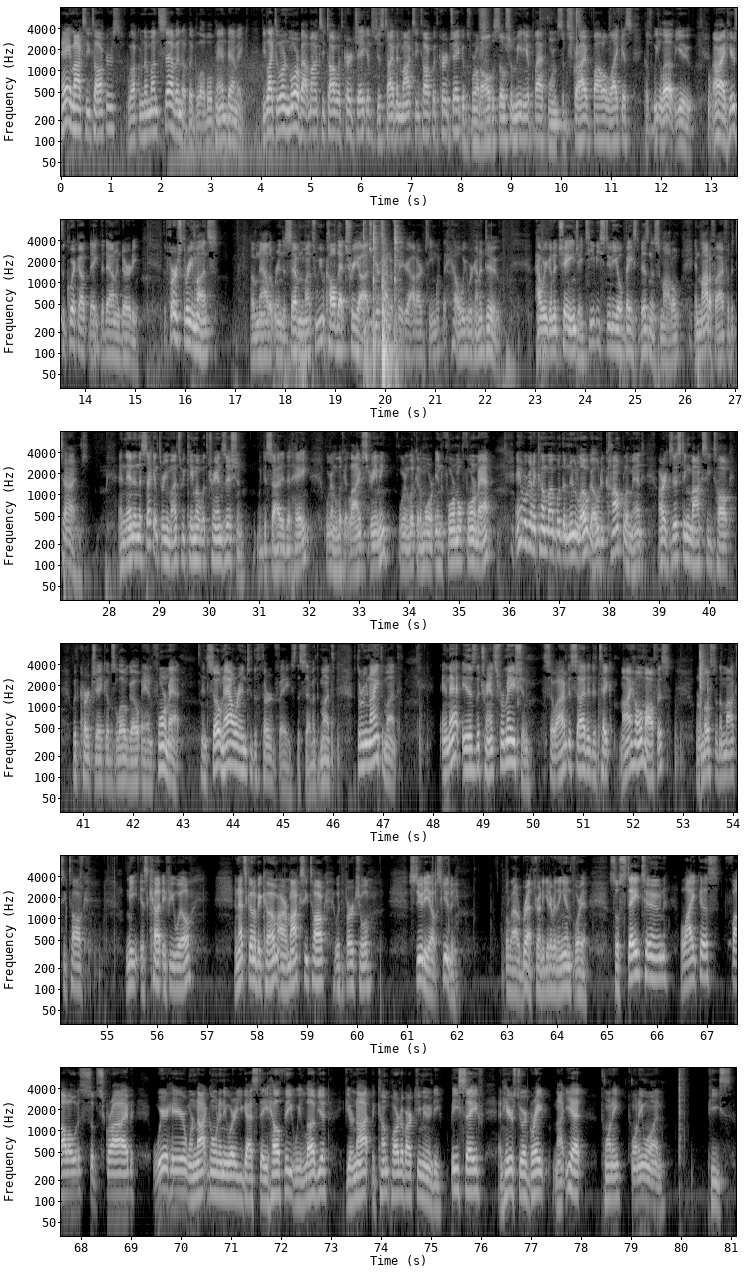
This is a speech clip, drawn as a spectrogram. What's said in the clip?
Hey, Moxie Talkers. Welcome to month seven of the global pandemic. If you'd like to learn more about Moxie Talk with Kirt Jacobs, just type in Moxie Talk with Kirt Jacobs. We're on all the social media platforms. Subscribe, follow, like us, because we love you. All right, here's the quick update the down and dirty. The first three months of now that we're into seven months, we called that triage. We were trying to figure out our team what the hell we were going to do, how we are going to change a TV studio based business model and modify for the times. And then in the second three months, we came up with transition. We decided that, hey, we're going to look at live streaming. We're going to look at a more informal format. And we're going to come up with a new logo to complement our existing Moxie Talk with Kirt Jacobs logo and format. And so now we're into the third phase, the seventh month through ninth month. And that is the transformation. So I've decided to take my home office, where most of the Moxie Talk meat is cut, if you will, and that's going to become our Moxie Talk with Virtual Studio. Excuse me. A little out of breath trying to get everything in for you. So stay tuned, like us, follow us, subscribe. We're here. We're not going anywhere. You guys stay healthy. We love you. If you're not, become part of our community. Be safe. And here's to a great, not yet, 2021. Peace.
